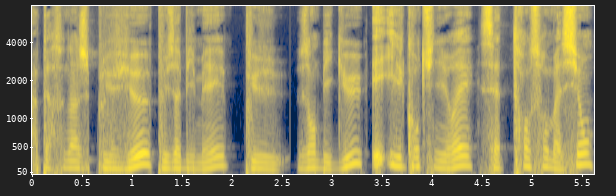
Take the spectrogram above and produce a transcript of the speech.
un personnage plus vieux, plus abîmé, plus ambigu, et il continuerait cette transformation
